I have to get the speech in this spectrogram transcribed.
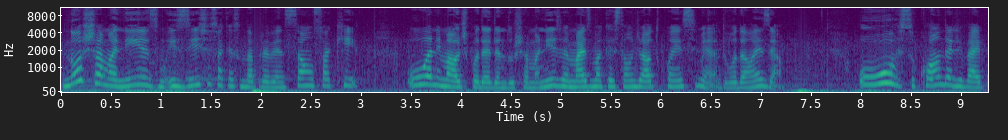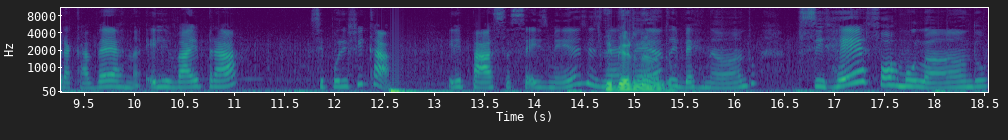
No xamanismo existe essa questão da prevenção, só que o animal de poder dentro do xamanismo é mais uma questão de autoconhecimento. Vou dar um exemplo. O urso, quando ele vai para a caverna, ele vai para se purificar. Ele passa seis meses, né, Hibernando. dentro, hibernando, se reformulando,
